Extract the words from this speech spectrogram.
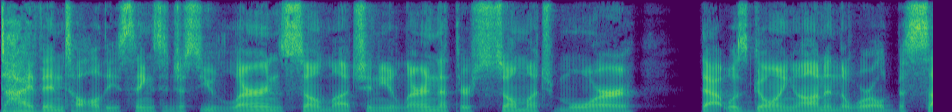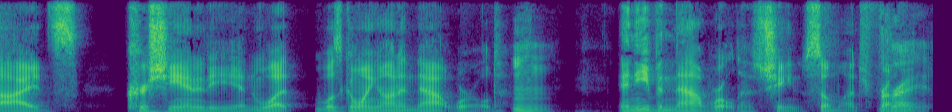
dive into all these things and just you learn so much and you learn that there's so much more that was going on in the world besides Christianity and what was going on in that world. Mhm. And even that world has changed so much from right.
